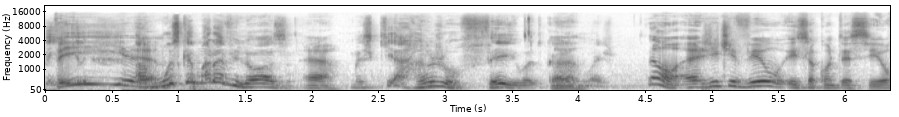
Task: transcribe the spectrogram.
feia. A música é maravilhosa, É. mas que arranjo feio do cara. É. Não, a gente viu isso acontecer. Eu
